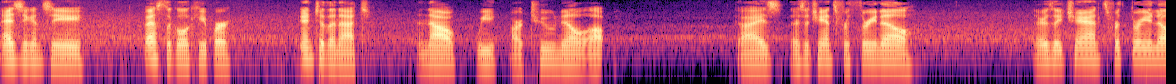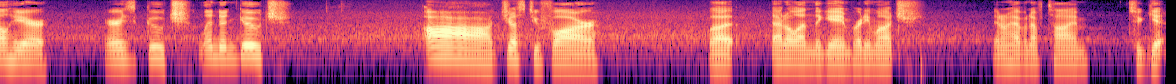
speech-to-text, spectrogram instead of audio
as you can see, past the goalkeeper, into the net, and now we are 2-0 up. Guys, there's a chance for 3-0. There's a chance for 3-0 here. Here's Gooch, Lyndon Gooch. Ah, just too far. But that'll end the game pretty much. They don't have enough time to get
